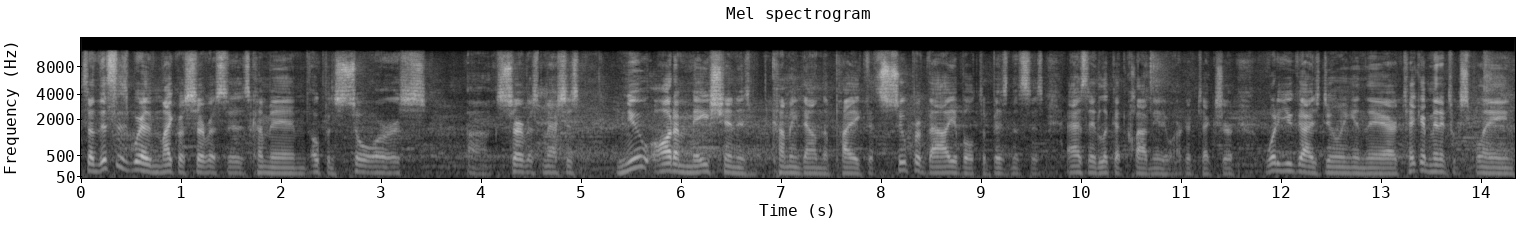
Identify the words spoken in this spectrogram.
so this is where microservices come in, open source, uh, service meshes, new automation is coming down the pike that's super valuable to businesses as they look at cloud native architecture. What are you guys doing in there? Take a minute to explain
